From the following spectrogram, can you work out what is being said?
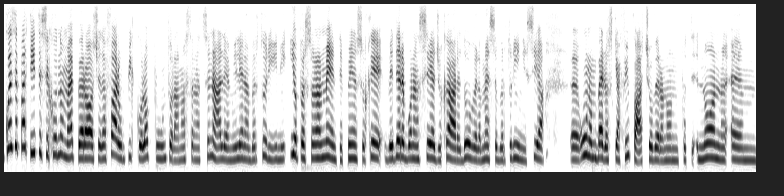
queste partite, secondo me, però c'è da fare un piccolo appunto. La nostra nazionale a Milena Bertolini. Io personalmente penso che vedere Bonansea giocare dove la messa Bertolini sia eh, uno un bello schiaffo in faccia, ovvero non, pot- non ehm,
